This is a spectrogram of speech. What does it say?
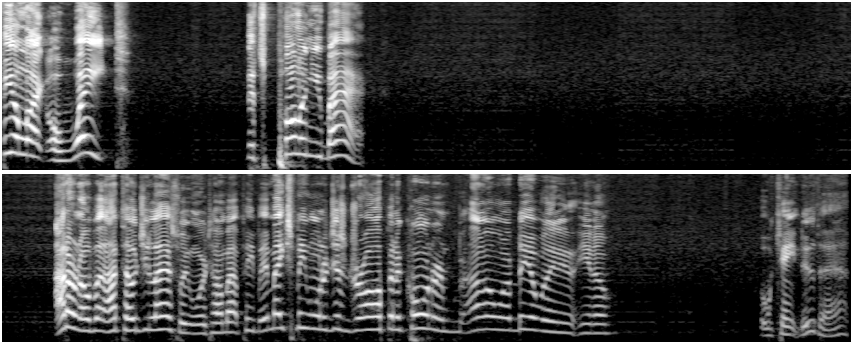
feel like a weight that's pulling you back. I don't know, but I told you last week when we were talking about people, it makes me want to just draw up in a corner and I don't want to deal with anything, you know. But we can't do that.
